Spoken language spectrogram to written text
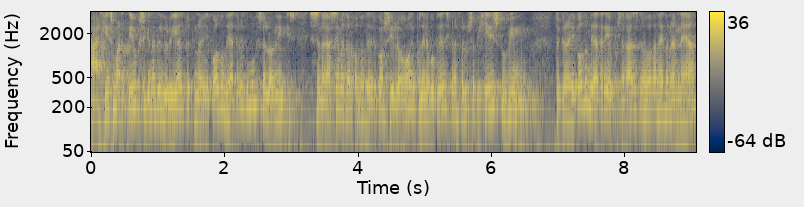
Αρχές Μαρτίου ξεκινά τη λειτουργία του Κοινωνικού Οδοντιατρίου του Δήμου Θεσσαλονίκης, σε συνεργασία με τον Οδοντιατρικό Σύλλογο υπό την εποπτεία της κοινοφελούς επιχείρησης του Δήμου. Το Κοινωνικό Οδοντιατρίο που στεγάζεται στην οδό Δαναίδων 9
